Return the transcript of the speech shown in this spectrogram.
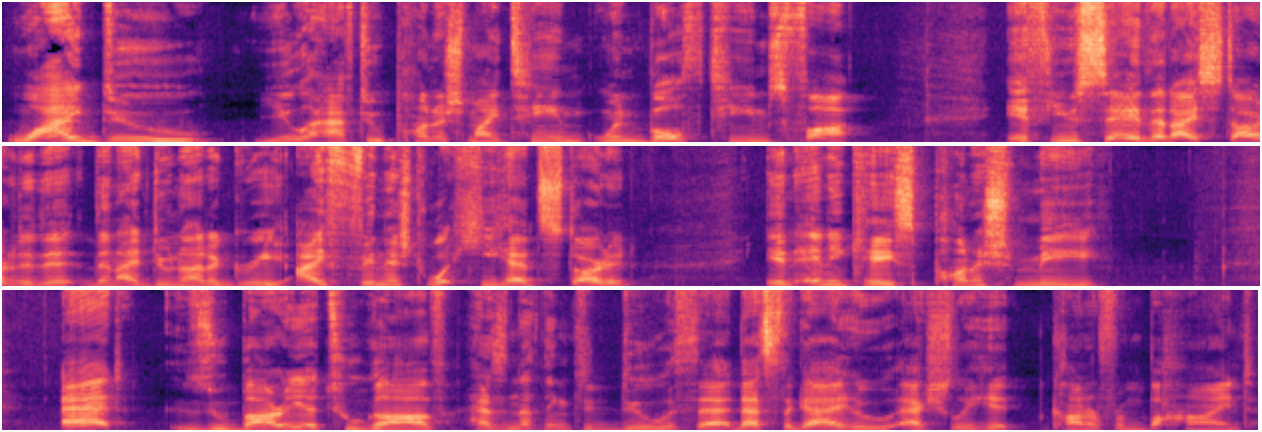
Why do you have to punish my team when both teams fought? If you say that I started it, then I do not agree. I finished what he had started. In any case, punish me at Zubaira Tugov has nothing to do with that. That's the guy who actually hit Conor from behind.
